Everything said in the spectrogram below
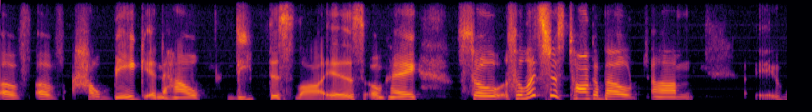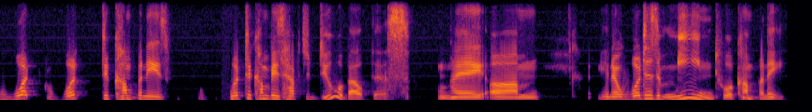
of, of how big and how deep this law is. Okay, so so let's just talk about um, what what do companies what do companies have to do about this? Okay, um, you know what does it mean to a company?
